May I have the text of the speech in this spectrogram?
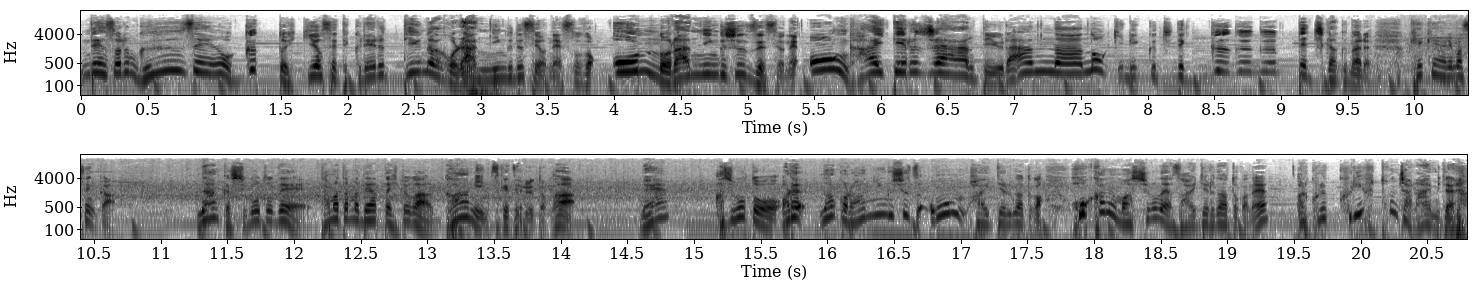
で、その偶然をぐっと引き寄せてくれるっていうのがこうランニングですよね。そのオンのランニングシューズですよね。オン履いてるじゃんっていうランナーの切り口でグググって近くなる。経験ありませんか？なんか仕事でたまたま出会った人がガーミンつけてるとか、ね、足元、あれなんかランニングシューズオン履いてるなとか、他の真っ白なやつ履いてるなとかね、あれこれクリフトンじゃないみたいな、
